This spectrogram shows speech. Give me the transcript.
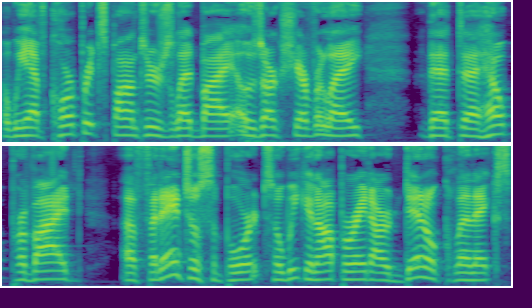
Uh, we have corporate sponsors led by Ozark Chevrolet that uh, help provide uh, financial support so we can operate our dental clinics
